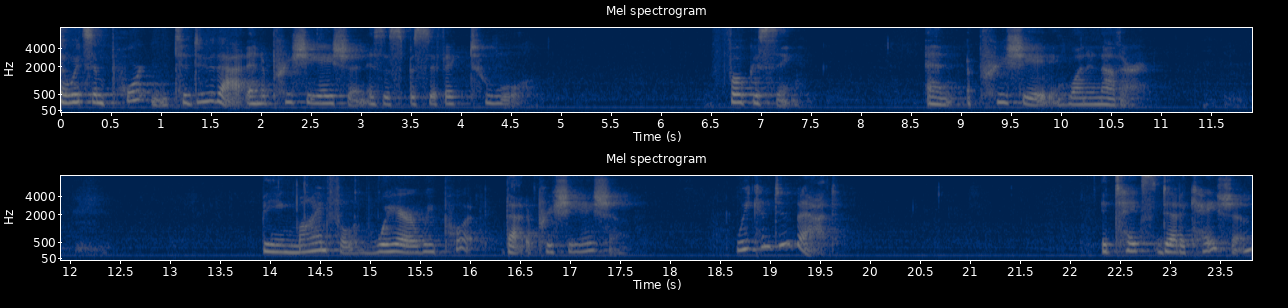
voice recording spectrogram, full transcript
So it's important to do that, and appreciation is a specific tool. Focusing and appreciating one another. Being mindful of where we put that appreciation. We can do that. It takes dedication.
